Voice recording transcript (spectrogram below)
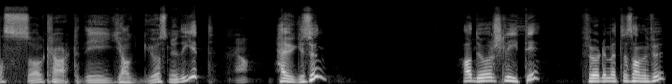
Og så klarte de jaggu å snu det, gitt. Ja. Haugesund hadde jo slitt før de møtte Sandefjord.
